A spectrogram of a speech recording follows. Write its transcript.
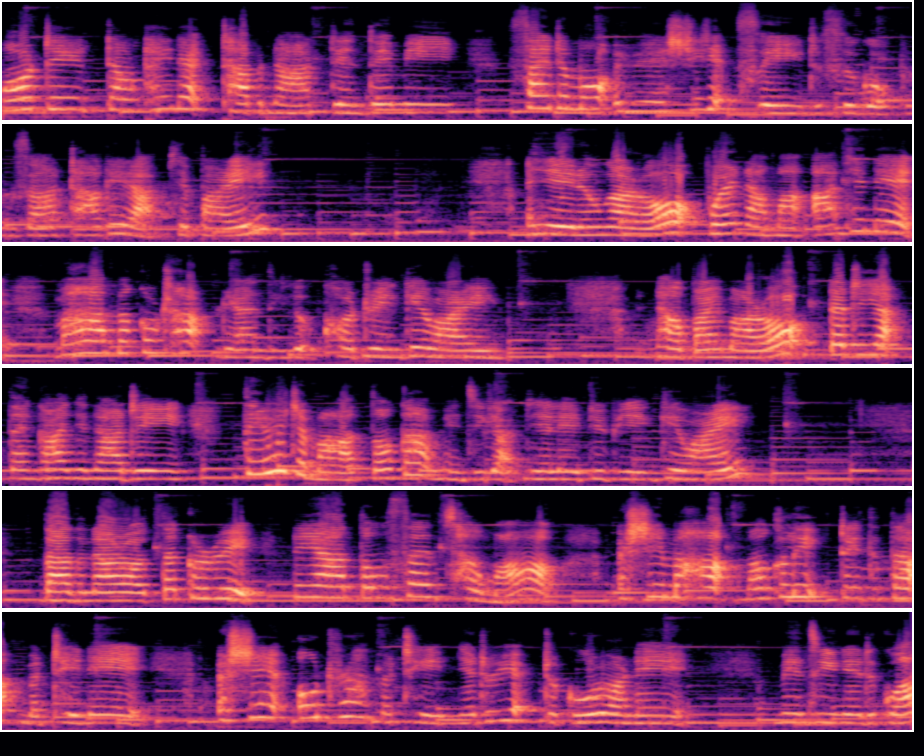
မော်တင်တောင်ထိပ်နဲ့ဌာပနာတင်သွင်းပြီးစိုက်တမောအရွယ်ရှိတဲ့ဇေယတစုကိုပူဇော်ထားခဲ့တာဖြစ်ပါတယ်အရေးတုန်းကတော့ပွဲနာမှာအားဖြင့်နဲ့မဟာမကုဋ္ဌရန်ဒီလို့ခေါ်တွင်ခဲ့ပါတယ် နောက်ပိုင်းမှာတော့တတိယတန်ခါယနာတင်သီရိဓမ္မသောကမင်းကြီးကပြည်လဲပြပြင်းခဲ့ပါတယ်။သာသနာတော်တက္ကရိ236မှာအရှင်မဟာမောဂလိတိတ်တမထေနဲ့အရှင်ဥဒ္ဒရမထေမြတ်တို့ရဲ့တကိုးတော်နဲ့မင်းကြီးနဲ့တကွာ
